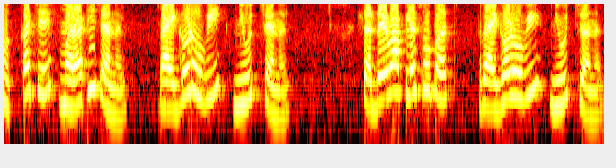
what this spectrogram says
हक्काचे मराठी चॅनल रायगड ओवी न्यूज चॅनल. सदैव आपल्यासोबत रायगड ओवी न्यूज चॅनल.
